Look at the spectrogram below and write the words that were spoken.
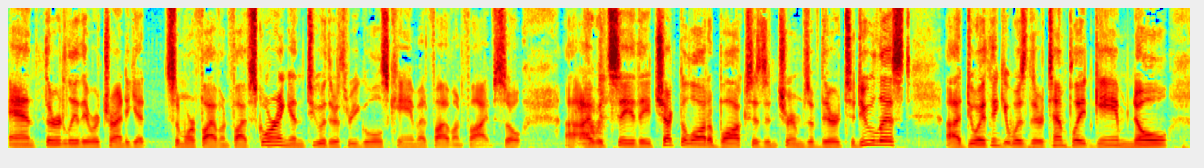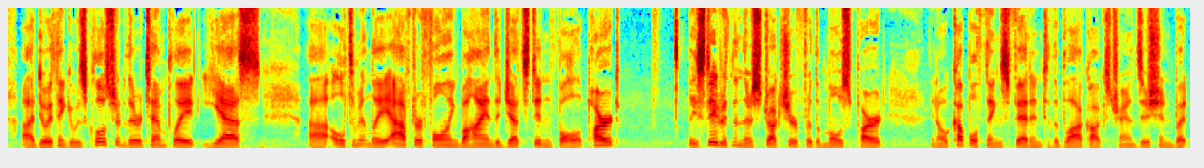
And thirdly, they were trying to get some more five on five scoring, and two of their three goals came at five on five. So uh, I would say they checked a lot of boxes in terms of their to do list. Uh, do I think it was their template game? No. Uh, do I think it was closer to their template? Yes. Uh, ultimately, after falling behind, the Jets didn't fall apart. They stayed within their structure for the most part. You know, a couple things fed into the Blackhawks transition, but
